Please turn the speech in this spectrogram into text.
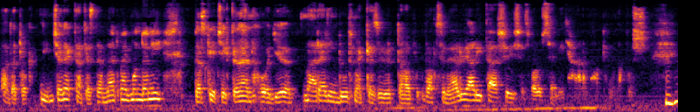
adatok nincsenek, tehát ezt nem lehet megmondani, de az kétségtelen, hogy már elindult, megkezdődött a vakcina előállítása, és ez valószínűleg egy 3-6 hónapos uh-huh.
